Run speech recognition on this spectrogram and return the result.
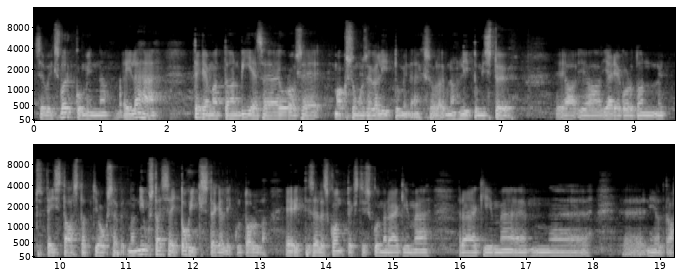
see võiks võrku minna, ei lähe. tegemata on viiesaja eurose maksumusega liitumine, eks ole, noh liitumistöö ja, ja järjekord on nüüd teist aastat jookseb, et noh, niisugust asja ei tohiks tegelikult olla. eriti selles kontekstis, kui me räägime, räägime äh, nii-öelda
